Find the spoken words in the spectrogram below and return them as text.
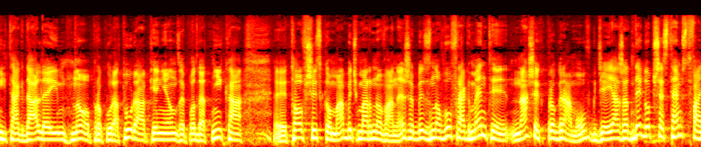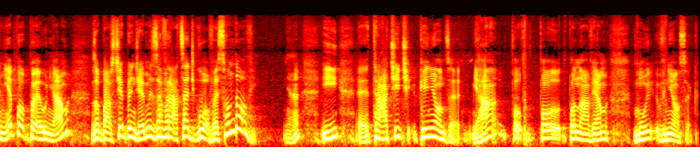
i tak dalej no, prokuratura, pieniądze podatnika, y, to wszystko ma być marnowane, żeby znowu fragmenty naszych programów, gdzie ja żadnego przestępstwa nie popełniam, zobaczcie, będziemy zawracać głowę sądowi. Nie? I e, tracić pieniądze. Ja po, po, ponawiam mój wniosek.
